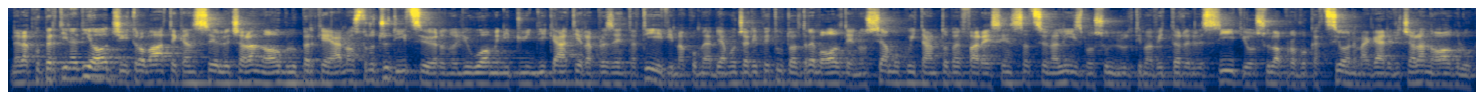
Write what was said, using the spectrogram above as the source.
Nella copertina di oggi trovate Cancelo e Cialanoglu perché a nostro giudizio erano gli uomini più indicati e rappresentativi, ma come abbiamo già ripetuto altre volte non siamo qui tanto per fare sensazionalismo sull'ultima vittoria del City o sulla provocazione magari di Cialanoglu,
